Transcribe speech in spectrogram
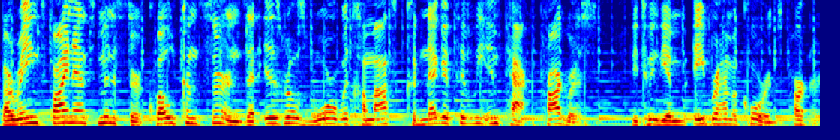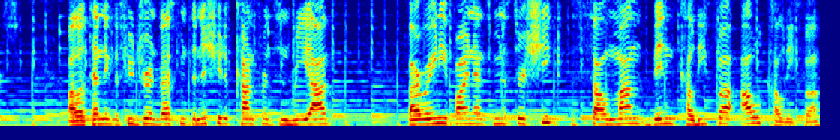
Bahrain's finance minister quelled concerns that Israel's war with Hamas could negatively impact progress between the Abraham Accords partners. While attending the Future Investment Initiative conference in Riyadh, Bahraini Finance Minister Sheikh Salman bin Khalifa Al Khalifa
